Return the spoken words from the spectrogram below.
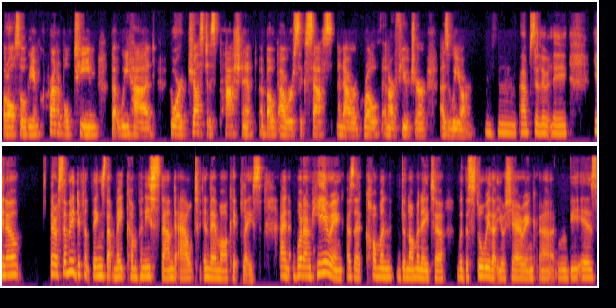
but also the incredible team that we had who are just as passionate about our success and our growth and our future as we are. Mm-hmm, absolutely. You know, there are so many different things that make companies stand out in their marketplace. And what I'm hearing as a common denominator with the story that you're sharing, uh, Ruby, is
